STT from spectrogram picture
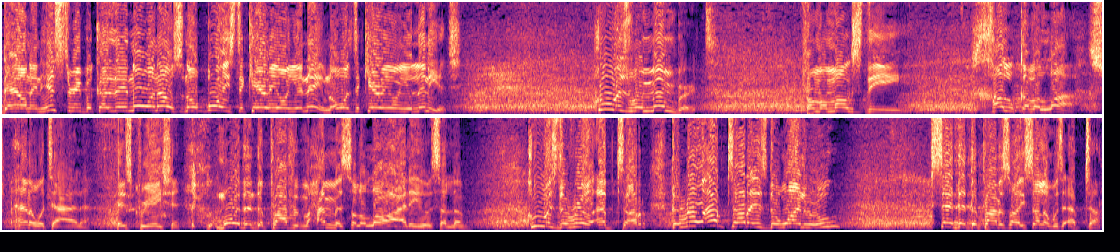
down in history because there's no one else, no boys to carry on your name, no one's to carry on your lineage. Who is remembered from amongst the khalq of Allah subhanahu wa ta'ala, his creation, more than the Prophet Muhammad sallallahu alayhi wasallam. Who is the real abtar? The real abtar is the one who said that the Prophet sallallahu was abtar.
